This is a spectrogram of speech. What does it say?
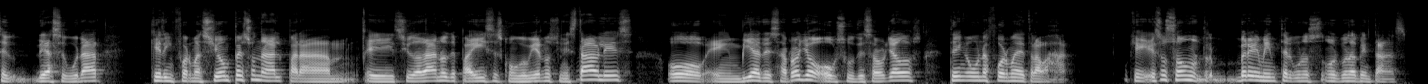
de asegurar que la información personal para mm, eh, ciudadanos de países con gobiernos inestables o en vías de desarrollo o subdesarrollados tenga una forma de trabajar. Okay, esos son brevemente algunos, algunas ventajas,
